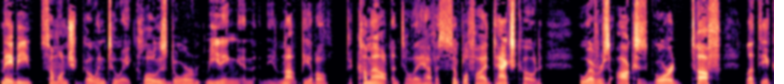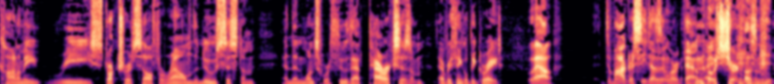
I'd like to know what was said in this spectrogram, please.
maybe someone should go into a closed door meeting and you know, not be able to come out until they have a simplified tax code? Whoever's ox is gored tough, let the economy restructure itself around the new system and then once we're through that paroxysm, everything will be great. Well, democracy doesn't work that way. no, it sure doesn't.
